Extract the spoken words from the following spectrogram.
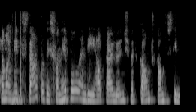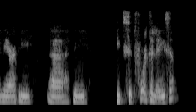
in het midden staat. Dat is Van Hippel en die had daar lunch met Kant. Kant is die meneer die, uh, die iets zit voor te lezen.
